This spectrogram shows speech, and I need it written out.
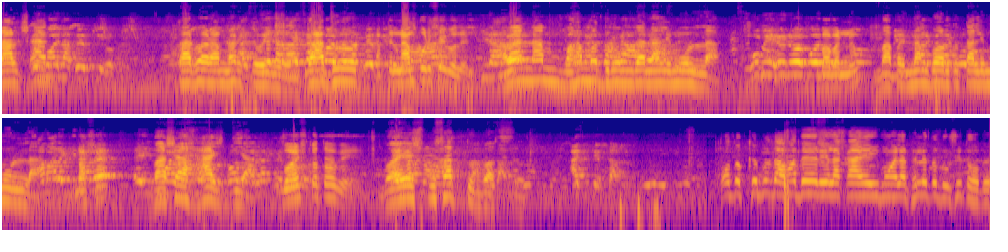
লাল শাক। তারপর আপনার ওই গাজর। নাম পরিচয় বলেন। আমার নাম মোহাম্মদ রমজান আলী মোল্লা। বাবার নাম? বাপের নাম বরকত আলী মোল্লা। বাসা? বাসা হাঁস দিয়া বয়স কত হবে? বয়স পঁচাত্তর বছর। পদক্ষেপ বলতে আমাদের এলাকায় এই ময়লা ফেলে তো দূষিত হবে।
